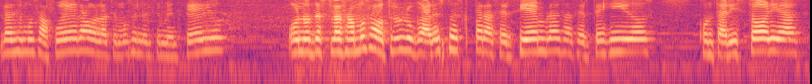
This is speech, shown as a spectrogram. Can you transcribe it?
la hacemos afuera o la hacemos en el cementerio, o nos desplazamos a otros lugares pues, para hacer siembras, hacer tejidos, contar historias.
